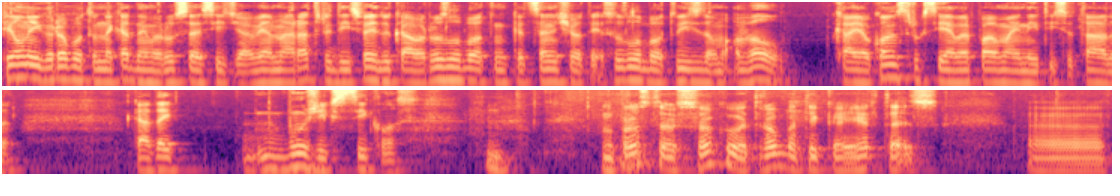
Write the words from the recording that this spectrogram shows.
Pilnīgu robotu nekad nevar uztaisīt, jo vienmēr atradīs veidu, kā var uzlabot, un kad cenšoties uzlabot, izdomā vēl, kā jau konstrukcijā var pamainīt visu tādu, kā teikt, mūžīgs cikls. Hmm. Nu, Prostāk sakot, robotika ir tāds uh,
